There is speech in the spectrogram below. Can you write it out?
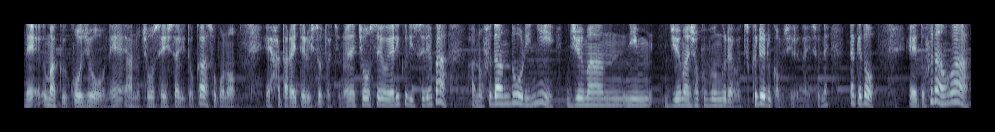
ねうまくく工場をねあの調整したりとかそこの働いてる人たちのね調整をやりくりすればあの普段通りに10万人10万食分ぐらいは作れるかもしれないですよね。だけど、えーと、普段は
